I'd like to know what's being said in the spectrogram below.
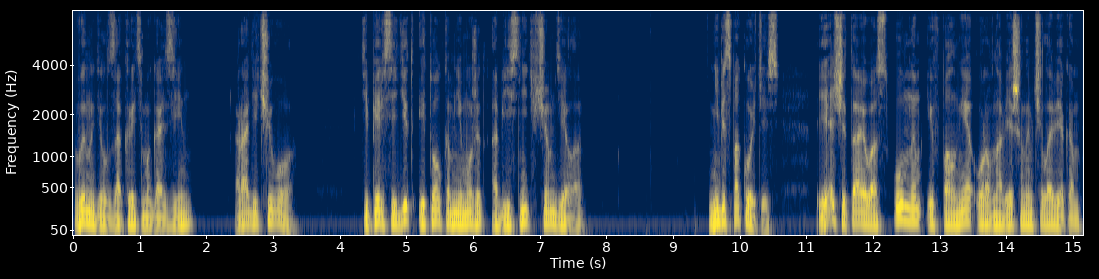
вынудил закрыть магазин. Ради чего? Теперь сидит и толком не может объяснить, в чем дело. Не беспокойтесь, я считаю вас умным и вполне уравновешенным человеком,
